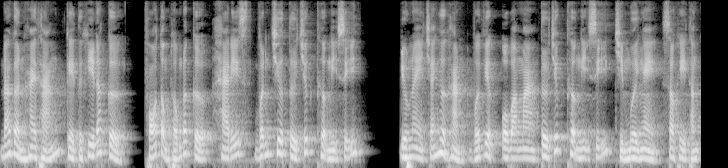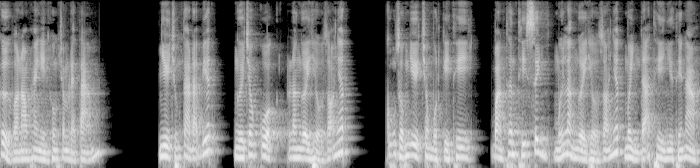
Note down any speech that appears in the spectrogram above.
đã gần 2 tháng kể từ khi đắc cử, Phó Tổng thống đắc cử Harris vẫn chưa từ chức thượng nghị sĩ. Điều này trái ngược hẳn với việc Obama từ chức thượng nghị sĩ chỉ 10 ngày sau khi thắng cử vào năm 2008. Như chúng ta đã biết, người trong cuộc là người hiểu rõ nhất cũng giống như trong một kỳ thi, bản thân thí sinh mới là người hiểu rõ nhất mình đã thi như thế nào.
